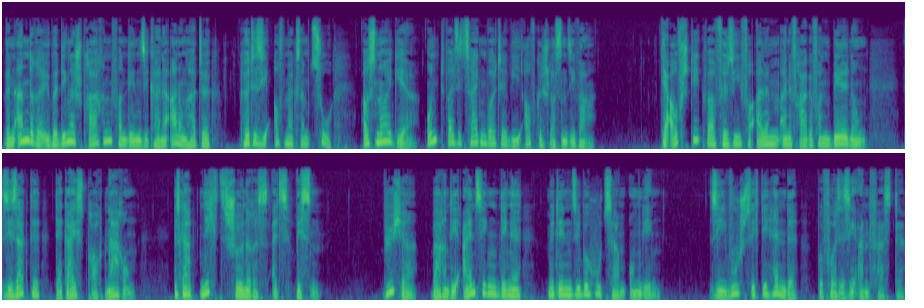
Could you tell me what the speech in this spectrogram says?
Wenn andere über Dinge sprachen, von denen sie keine Ahnung hatte, hörte sie aufmerksam zu, aus Neugier und weil sie zeigen wollte, wie aufgeschlossen sie war. Der Aufstieg war für sie vor allem eine Frage von Bildung. Sie sagte, der Geist braucht Nahrung. Es gab nichts Schöneres als Wissen. Bücher waren die einzigen Dinge, mit denen sie behutsam umging. Sie wusch sich die Hände, bevor sie sie anfasste.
